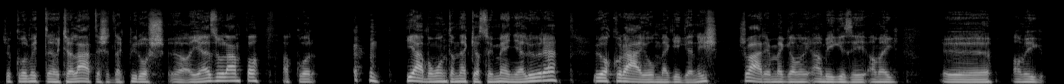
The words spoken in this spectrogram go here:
és akkor mit tenni, hogyha lát esetleg piros a jelzőlámpa, akkor hiába mondtam neki azt, hogy menj előre, ő akkor álljon meg igenis, és várja meg, amíg, amíg, izé, amíg, amíg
